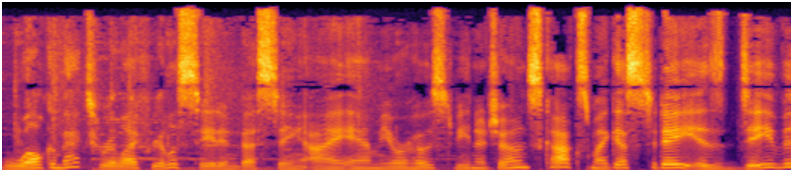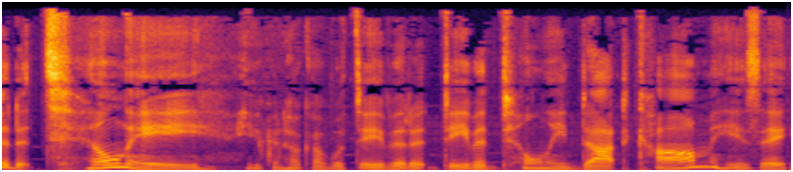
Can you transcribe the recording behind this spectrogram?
Welcome back to Real Life Real Estate Investing. I am your host, Vena Jones Cox. My guest today is David Tilney. You can hook up with David at davidtilney.com. He's a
